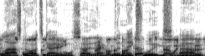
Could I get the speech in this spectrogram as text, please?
last night's game, more so than the next week's. Um,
